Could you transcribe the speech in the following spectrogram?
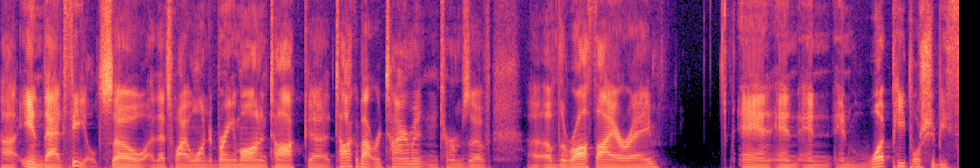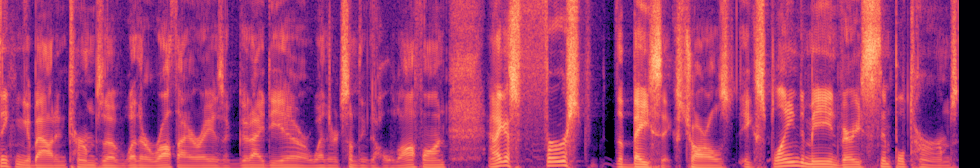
uh, in that field. So uh, that's why I wanted to bring him on and talk uh, talk about retirement in terms of uh, of the Roth IRA and and and and what people should be thinking about in terms of whether a Roth IRA is a good idea or whether it's something to hold off on. And I guess first the basics, Charles, explain to me in very simple terms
